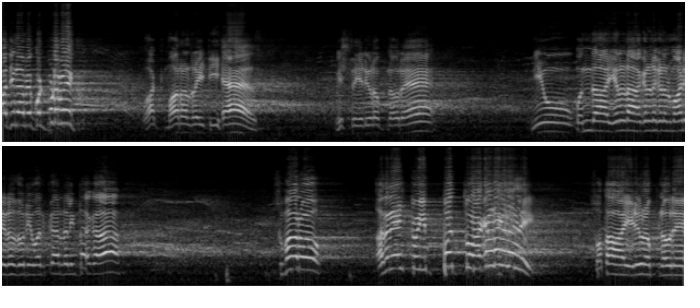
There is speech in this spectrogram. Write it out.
ರಾಜೀನಾಮೆ ಕೊಟ್ಬಿಡಬೇಕು. What moral right he has mister ಯಡಿಯೂರಪ್ಪನವರೇ? ನೀವು ಒಂದ ಎರಡ ಹಗರಣಗಳನ್ನು ಮಾಡಿರೋದು ನೀವು ಅಧಿಕಾರದಲ್ಲಿದ್ದಾಗ ಸುಮಾರು ಹದಿನೆಂಟು ಇಪ್ಪತ್ತು ಹಗರಣಗಳಲ್ಲಿ ಸ್ವತಃ ಯಡಿಯೂರಪ್ಪನವರೇ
